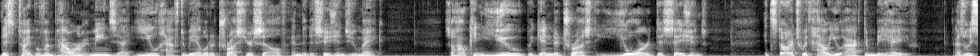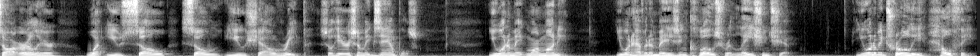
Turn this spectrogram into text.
This type of empowerment means that you have to be able to trust yourself and the decisions you make. So, how can you begin to trust your decisions? It starts with how you act and behave. As we saw earlier, what you sow, so you shall reap. So, here are some examples. You want to make more money. You want to have an amazing, close relationship. You want to be truly healthy.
